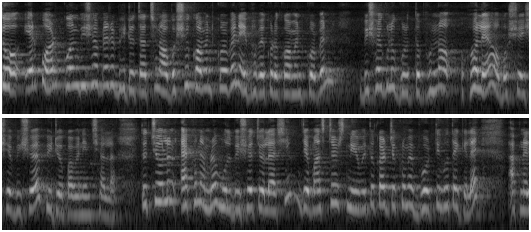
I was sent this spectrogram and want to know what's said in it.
তো এরপর কোন বিষয়ে আপনারা ভিডিও চাচ্ছেন অবশ্যই কমেন্ট করবেন, এইভাবে করে কমেন্ট করবেন। বিষয়গুলো গুরুত্বপূর্ণ হলে অবশ্যই সে বিষয়ে ভিডিও পাবেন ইনশাল্লাহ। তো চলুন, এখন আমরা মূল বিষয়ে চলে আসি, যে মাস্টার্স নিয়মিত কার্যক্রমে ভর্তি হতে গেলে আপনার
